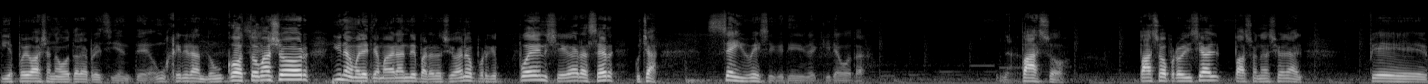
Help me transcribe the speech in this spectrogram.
y después vayan a votar al presidente un, generando un costo mayor y una molestia más grande para los ciudadanos porque pueden llegar a ser escuchá seis veces que tienen que ir a votar No. paso paso provincial paso nacional Eh,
